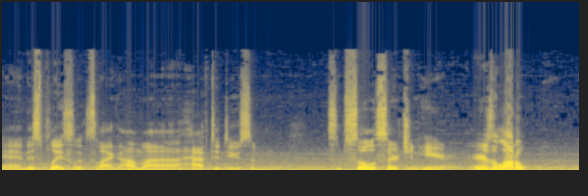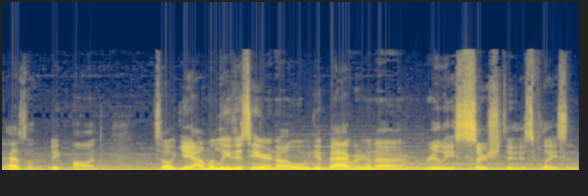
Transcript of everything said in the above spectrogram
and this place looks like I'm gonna have to do some some soul searching here. There's a lot of that's a big pond. So yeah, I'm gonna leave this here, and uh, when we get back, we're gonna really search through this place and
